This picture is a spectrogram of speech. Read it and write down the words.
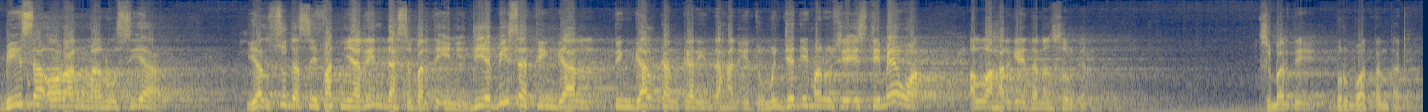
bisa orang manusia yang sudah sifatnya rindah seperti ini dia bisa tinggal tinggalkan kerindahan itu menjadi manusia istimewa. Allah hargai dalam surga. Seperti perbuatan tadi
